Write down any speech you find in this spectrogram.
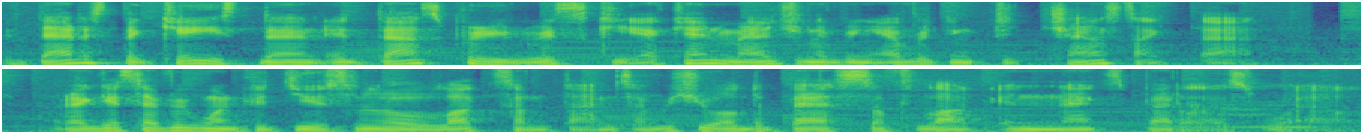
If that is the case, then it, that's pretty risky. I can't imagine leaving everything to chance like that. But I guess everyone could use a little luck sometimes. I wish you all the best of luck in the next battle as well.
